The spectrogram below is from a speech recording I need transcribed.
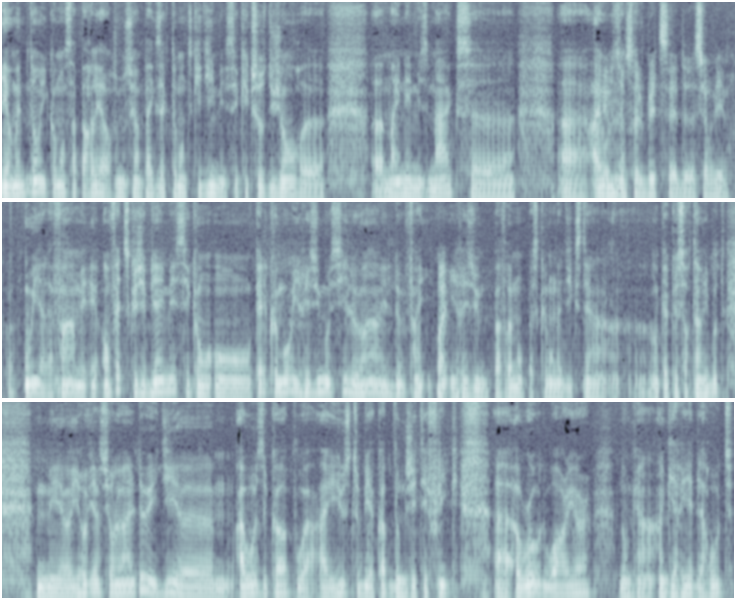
Et en même temps, il commence à parler. Alors, je me souviens pas exactement de ce qu'il dit, mais c'est quelque chose du genre euh, euh, My name is Max. Euh, mon seul but, c'est de survivre. Quoi. Oui, à la fin. Mais en fait, ce que j'ai bien aimé, c'est qu'en quelques mots, il résume aussi le 1 et le 2. Enfin, il résume, pas vraiment, parce qu'on a dit que c'était en quelque sorte un reboot. Mais il revient sur le 1 et le 2 et il dit I was a cop ou I used to be a cop, donc j'étais flic, a road warrior, donc un, un, guerrier de la route.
